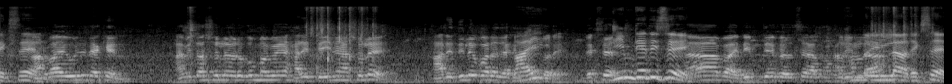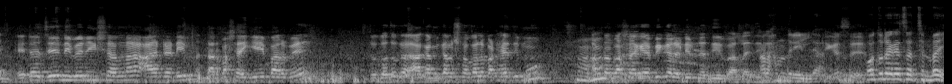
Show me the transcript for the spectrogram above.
দেখছেন? আর ভাই ওই দেখেন আমি তো আসলে ওরকম ভাবে হাড়ি দেই না আসলে। হাড়ি দিলে পরে দেখেন কি করে। দেখছেন? ডিম দিয়ে দিছে? হ্যাঁ ভাই ডিম দিয়ে ফেলছে আলহামদুলিল্লাহ। আলহামদুলিল্লাহ দেখছেন। এটা যে নেবেন ইনশাল্লাহ আরেকটা ডিম তার বাসায় গিয়ে পারবে। তো গত আগামীকাল সকালে পাঠিয়ে দিব আপনার বাসায় গিয়ে বিকালে ডিমটা দিয়ে আলহামদুলিল্লাহ। ঠিক আছে? কত টাকা চাচ্ছেন ভাই?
